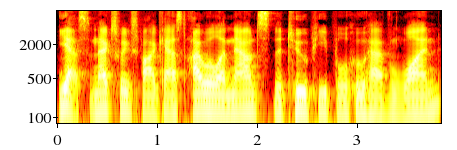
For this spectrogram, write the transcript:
yes, next week's podcast, I will announce the two people who have won.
